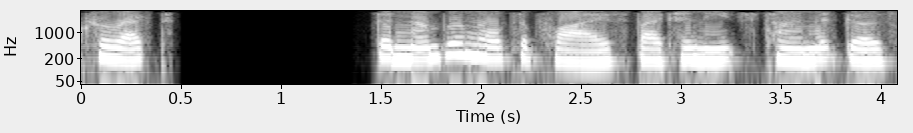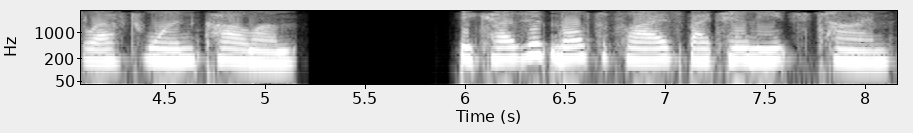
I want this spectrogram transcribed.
Correct. The number multiplies by 10 each time it goes left one column. Because it multiplies by 10 each time,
